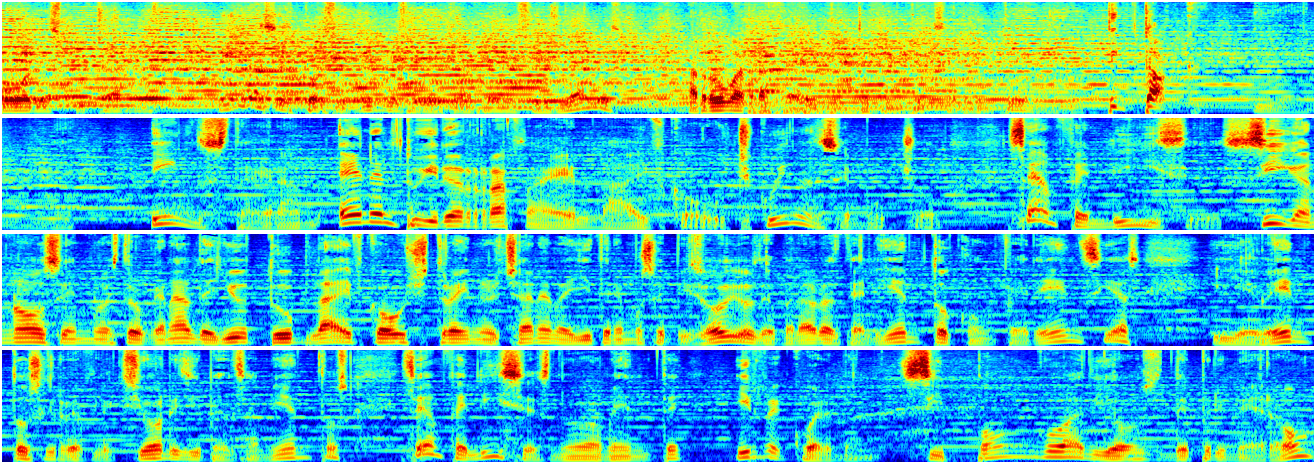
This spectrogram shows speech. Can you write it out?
por escucharnos y gracias por seguirnos en nuestras redes sociales. Arroba Rafael excelente en TikTok Instagram. En el Twitter Rafael Life Coach. Cuídense mucho. Sean felices. Síganos en nuestro canal de YouTube, Life Coach Trainer Channel. Allí tenemos episodios de palabras de aliento, conferencias y eventos y reflexiones y pensamientos. Sean felices nuevamente y recuerden, si pongo a Dios de primero,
